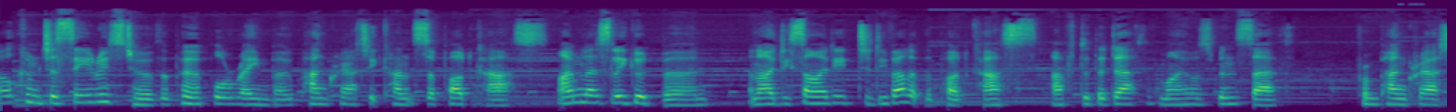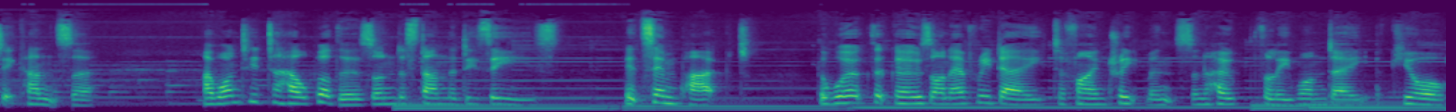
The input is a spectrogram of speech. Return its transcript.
Welcome to Series 2 of the Purple Rainbow Pancreatic Cancer Podcast. I'm Leslie Goodburn, and I decided to develop the podcasts after the death of my husband Seth from pancreatic cancer. I wanted to help others understand the disease, its impact, the work that goes on every day to find treatments and hopefully one day a cure.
